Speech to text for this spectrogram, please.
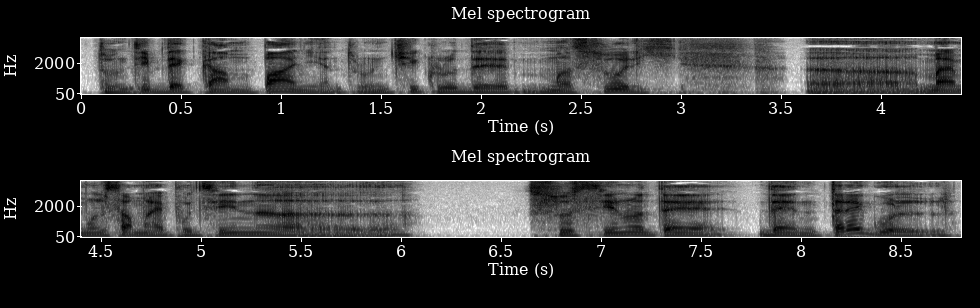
într-un tip de campanie, într-un ciclu de măsuri, uh, mai mult sau mai puțin uh, susținute de întregul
